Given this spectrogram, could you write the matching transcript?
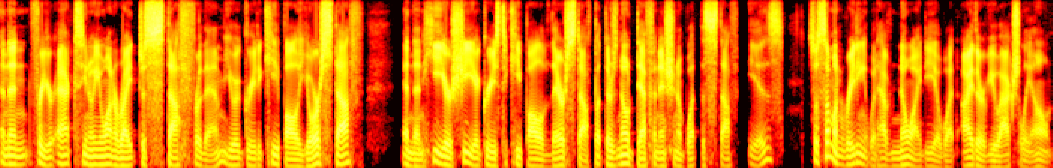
And then for your ex, you know, you want to write just stuff for them. You agree to keep all your stuff. And then he or she agrees to keep all of their stuff, but there's no definition of what the stuff is. So someone reading it would have no idea what either of you actually own.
